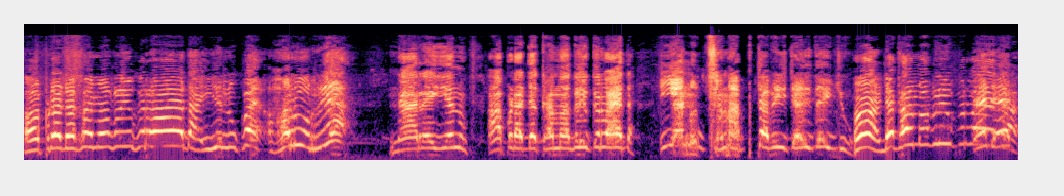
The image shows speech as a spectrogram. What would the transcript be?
આપડા ડખા માગળ્યું કરાયા હતા એનું કઈ હરું રે? ના રે એનું આપડા ડખા માગળ્યું કરવાયા હતા એનું સમાપ્ત થઈ જઈ ગયું. હા ડખા માગળ્યું કરવાયા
